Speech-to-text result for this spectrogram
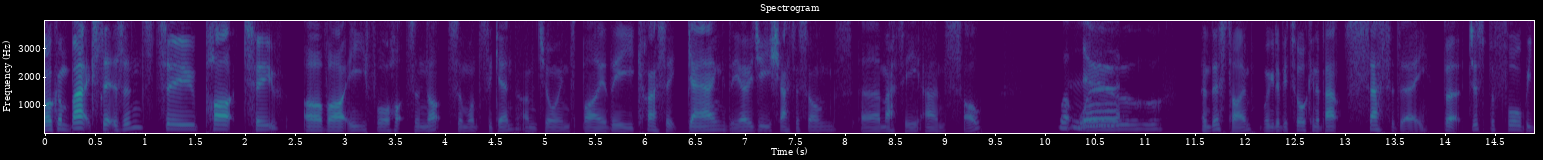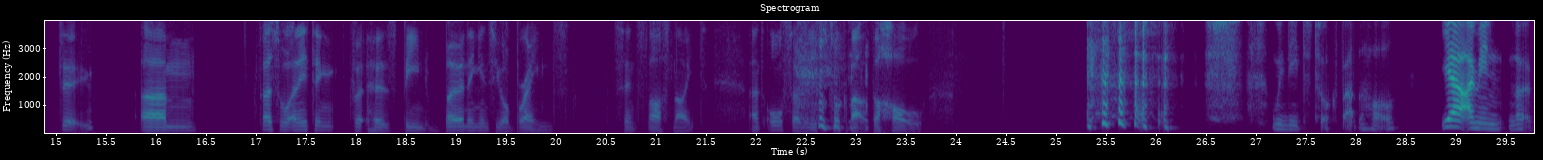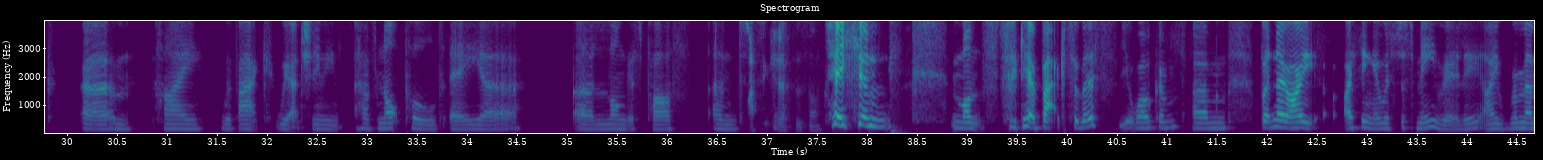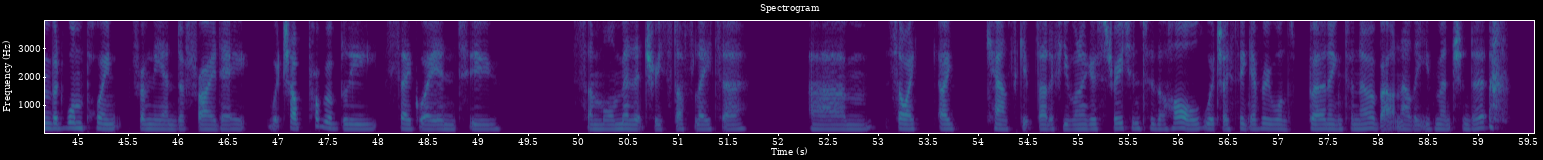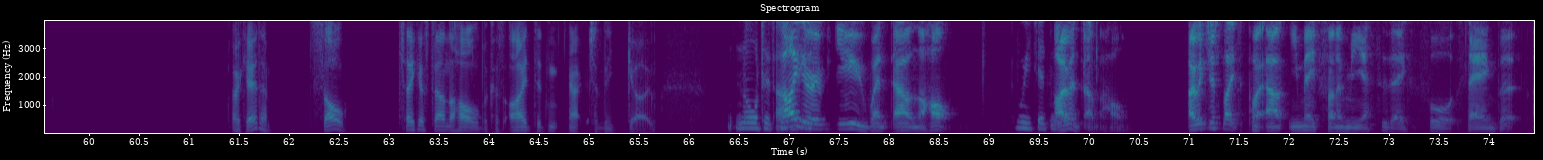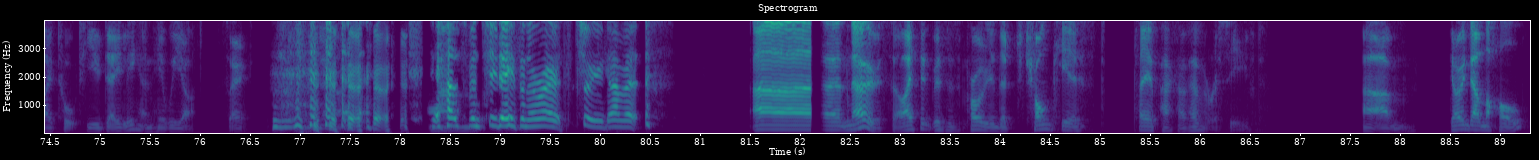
Welcome back, citizens, to part two of our E4 Hots and Nots. And once again, I'm joined by the classic gang, the OG Shattersongs, uh, Matty and Sol. What what? Hello. And this time, we're going to be talking about Saturday. But just before we do, um, first of all, anything that has been burning into your brains since last night. And also, we need to talk about the whole. we need to talk about the whole. Yeah, I mean, look. Um, hi, we're back. We actually have not pulled a uh, a longest path and Classic Shattersong. taken months to get back to this. You're welcome. Um, but no, I I think it was just me really. I remembered one point from the end of Friday, which I'll probably segue into some more military stuff later. Um, so I I can skip that if you want to go straight into the hole, which I think everyone's burning to know about now that you've mentioned it. Okay, then. Sol, take us down the hole because I didn't actually go. Nor did I. Neither of you went down the hole. We did not. I went down the hole. I would just like to point out you made fun of me yesterday for saying that I talk to you daily, and here we are. So it has Um, been two days in a row. It's true, damn it. Uh, no. So I think this is probably the chonkiest player pack I've ever received. Um, going down the hole,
